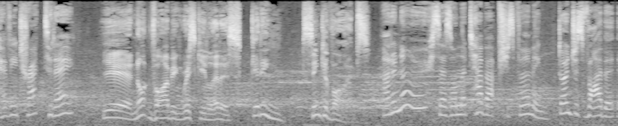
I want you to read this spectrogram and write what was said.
Heavy track today. Yeah, not vibing risky lettuce. Getting sinker vibes. I don't know. Says on the Tab app she's firming. Don't just vibe it.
